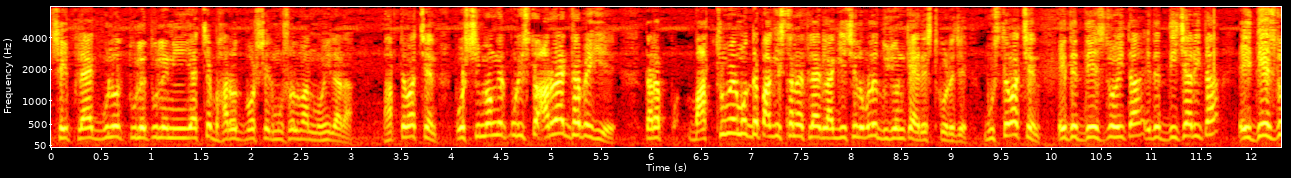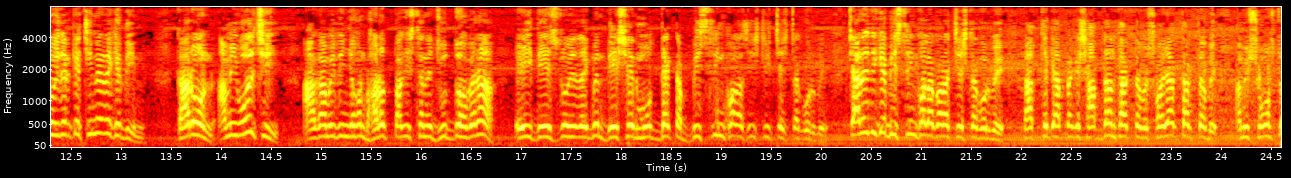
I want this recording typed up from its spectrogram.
সেই ফ্ল্যাগগুলো তুলে তুলে নিয়ে যাচ্ছে ভারতবর্ষের মুসলমান মহিলারা। ভাবতে পারছেন? পশ্চিমবঙ্গের পুলিশ তো আরও এক ধাপে গিয়ে তারা বাথরুমের মধ্যে পাকিস্তানের ফ্ল্যাগ লাগিয়েছিল বলে দুজনকে অ্যারেস্ট করেছে। বুঝতে পারছেন? এদের দেশদ্রোহিতা, এদের দ্বিচারিতা, এই দেশদ্রোহীদেরকে চিনে রেখে দিন। কারণ আমি বলছি, আগামী দিন যখন ভারত পাকিস্তানের যুদ্ধ হবে না, এই দেশদ্রোহীরা দেখবেন দেশের মধ্যে একটা বিশৃঙ্খলা সৃষ্টির চেষ্টা করবে। চারিদিকে বিশৃঙ্খলা করার চেষ্টা করবে। তার থেকে আপনাকে সাবধান থাকতে হবে, সজাগ থাকতে হবে। আমি সমস্ত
